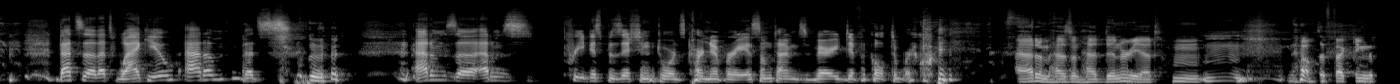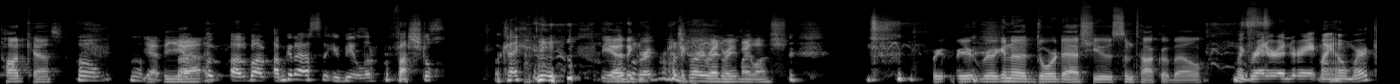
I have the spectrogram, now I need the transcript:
that's uh, that's Wagyu, Adam. That's Adam's uh, Adam's predisposition towards carnivory is sometimes very difficult to work with. Adam hasn't had dinner yet. Hmm. Mm. No. It's affecting the podcast. Oh, Yeah. The uh, Adam, I'm going to ask that you be a little professional. Okay. the uh, the gray the gray red ate my lunch. We're, we're, we're gonna DoorDash you some Taco Bell. my greater under ate my homework.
